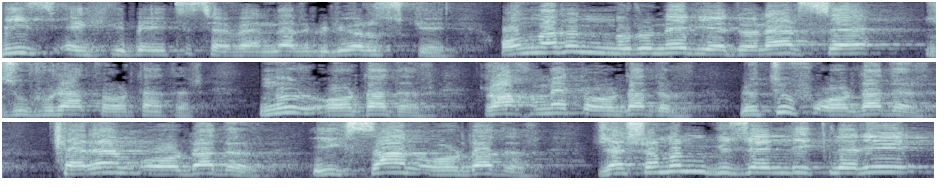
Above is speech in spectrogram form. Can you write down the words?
biz Ehli Beyt'i sevenler biliyoruz ki onların nuru nereye dönerse zuhurat oradadır. Nur oradadır, rahmet oradadır, lütuf oradadır, kerem oradadır, ihsan oradadır. Yaşamın güzellikleri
